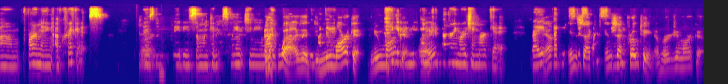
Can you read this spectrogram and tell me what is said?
um, farming of crickets Right. maybe someone can explain to me why. well, the new market, new market, right? another emerging market right? Yeah, insect insect protein, emerging market.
